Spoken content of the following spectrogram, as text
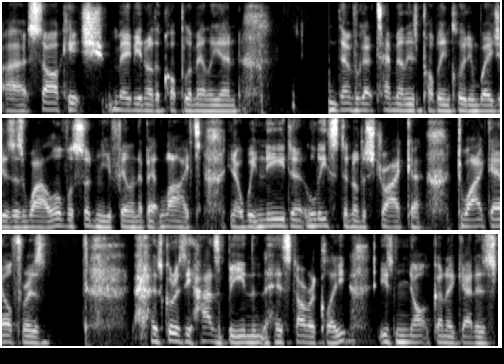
Uh, Sarkic, maybe another couple of million don't forget 10 million is probably including wages as well. All of a sudden, you're feeling a bit light. You know, we need at least another striker. Dwight Gayle, for as as good as he has been historically, he's not going to get his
